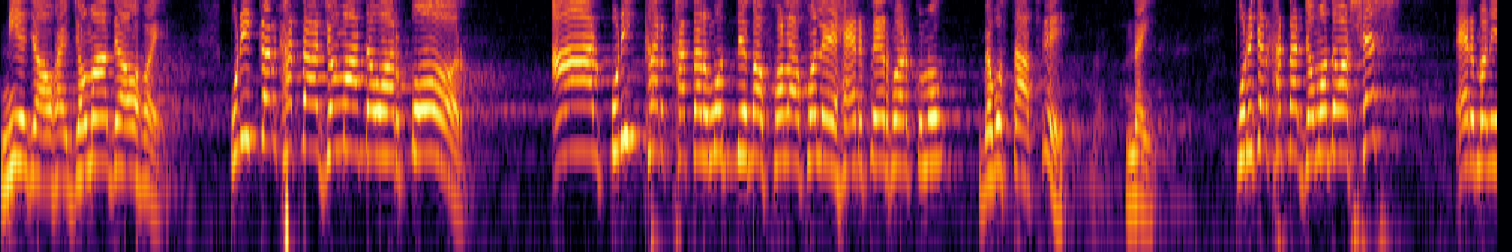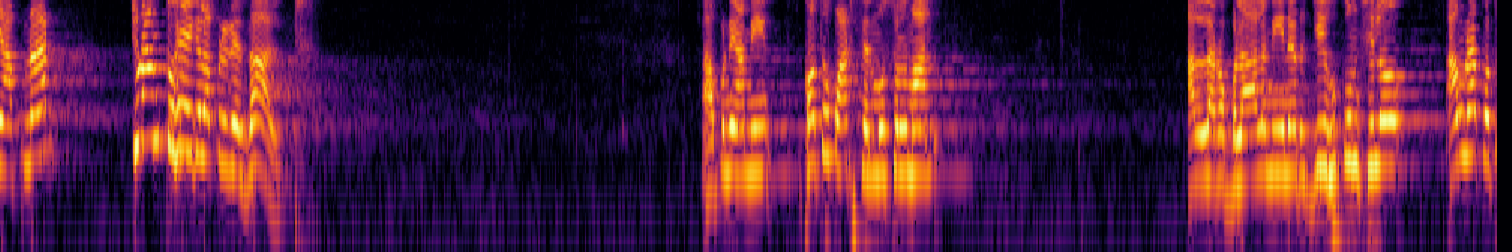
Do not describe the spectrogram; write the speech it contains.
নিয়ে যাওয়া হয়, জমা দেওয়া হয়। পরীক্ষার খাতা জমা দেওয়ার পর আর পরীক্ষার খাতার মধ্যে বা ফলাফলে হেরফের হওয়ার কোনো ব্যবস্থা আছে? নাই। পরীক্ষার খাতা জমা দেওয়া শেষ এর মানে আপনার চূড়ান্ত হয়ে গেল আপনার রেজাল্ট আপনি আমি কত পার্সেন্ট মুসলমান? আল্লাহ রব্লা আলমিনের যে হুকুম ছিল আমরা কত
